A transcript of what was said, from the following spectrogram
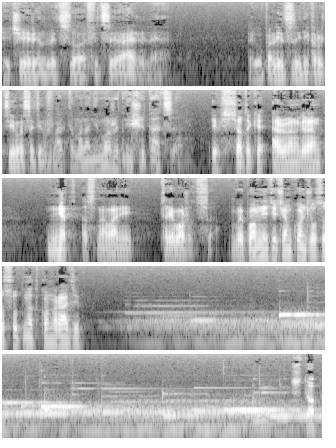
Чечерин лицо официальное. Как бы полиция не крутила с этим фактом, она не может не считаться. И все-таки, Эрвенгрен, нет оснований тревожиться. Вы помните, чем кончился суд над Конради? Стоп.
